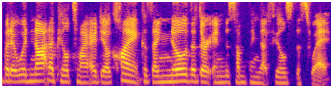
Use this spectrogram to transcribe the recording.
but it would not appeal to my ideal client because I know that they're into something that feels this way.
